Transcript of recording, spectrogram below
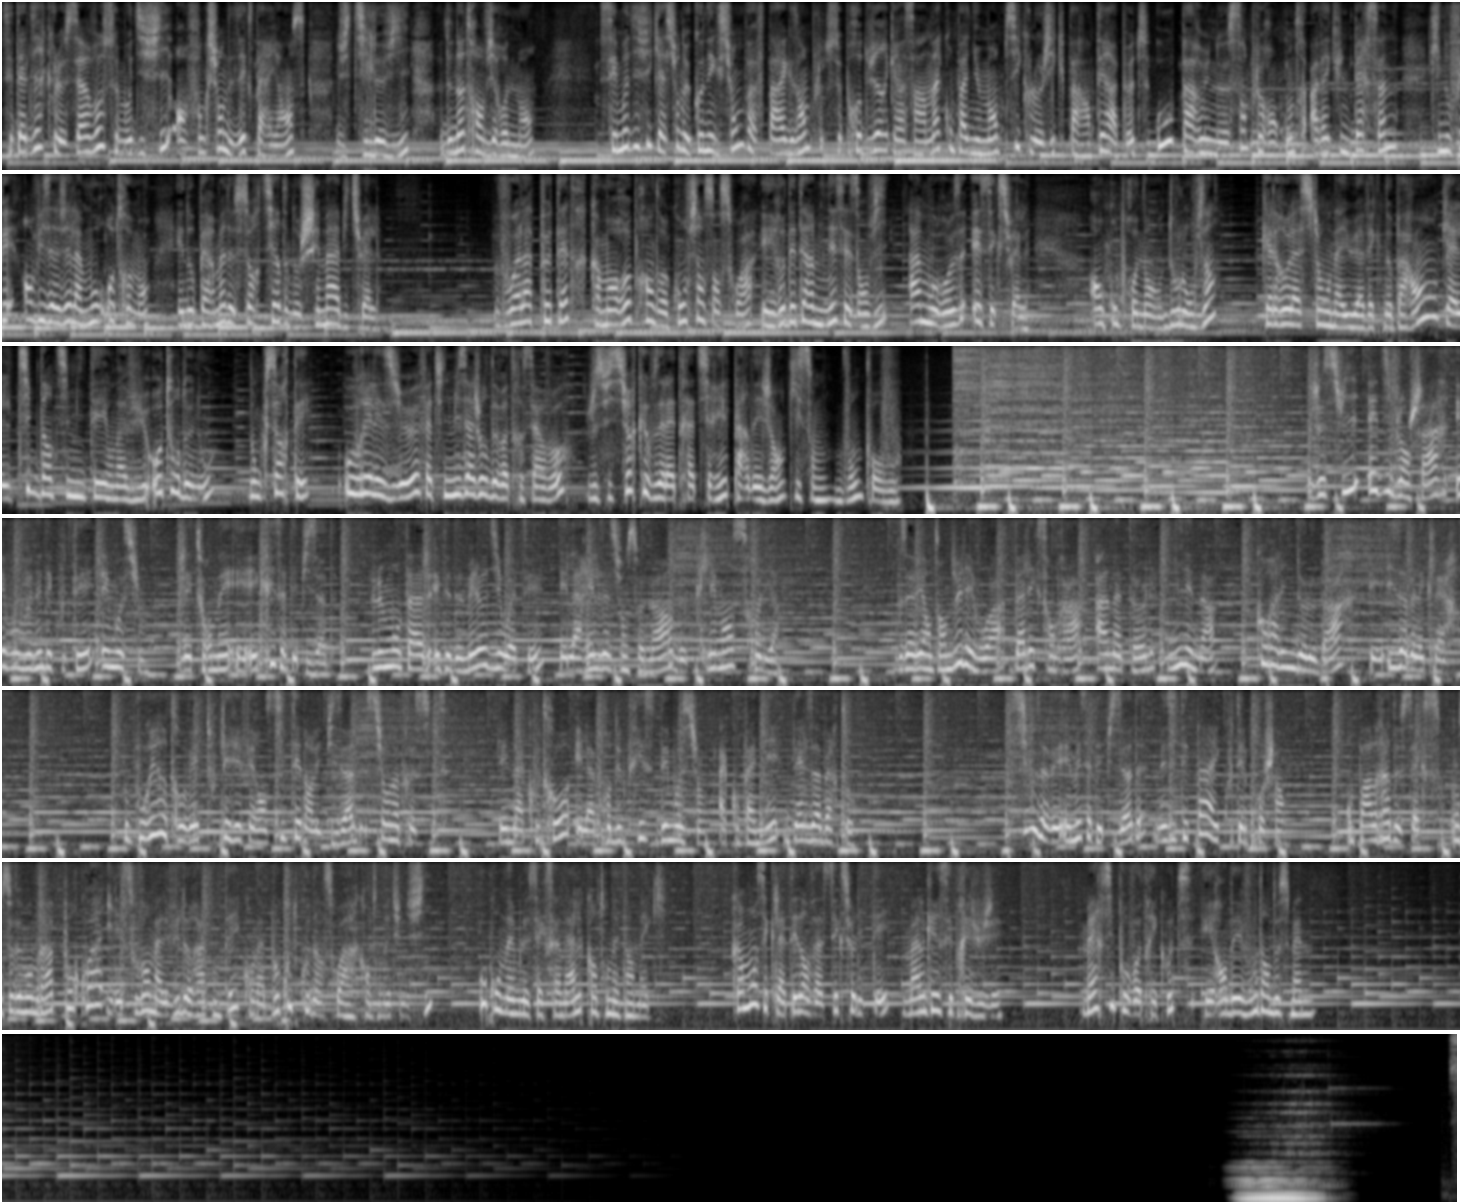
C'est-à-dire que le cerveau se modifie en fonction des expériences, du style de vie, de notre environnement. Ces modifications de connexion peuvent par exemple se produire grâce à un accompagnement psychologique par un thérapeute ou par une simple rencontre avec une personne qui nous fait envisager l'amour autrement et nous permet de sortir de nos schémas habituels. Voilà peut-être comment reprendre confiance en soi et redéterminer ses envies amoureuses et sexuelles, en comprenant d'où l'on vient, quelles relations on a eues avec nos parents, quel type d'intimité on a vu autour de nous. Donc sortez, ouvrez les yeux, faites une mise à jour de votre cerveau. Je suis sûre que vous allez être attiré par des gens qui sont bons pour vous. Je suis Eddie Blanchard et vous venez d'écouter Émotion. J'ai tourné et écrit cet épisode. Le montage était de Mélodie Watté et la réalisation sonore de Clémence Rolia. Vous avez entendu les voix d'Alexandra, Anatole, Milena, Coraline Delebar et Isabelle Claire. Vous pourrez retrouver toutes les références citées dans l'épisode sur notre site. Léna Coutreau est la productrice d'émotion, accompagnée d'Elsa Berthaud. Si vous avez aimé cet épisode, n'hésitez pas à écouter le prochain. On parlera de sexe. On se demandera pourquoi il est souvent mal vu de raconter qu'on a beaucoup de coups d'un soir quand on est une fille ou qu'on aime le sexe anal quand on est un mec. Comment s'éclater dans sa sexualité malgré ses préjugés? Merci pour votre écoute et rendez-vous dans deux semaines.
